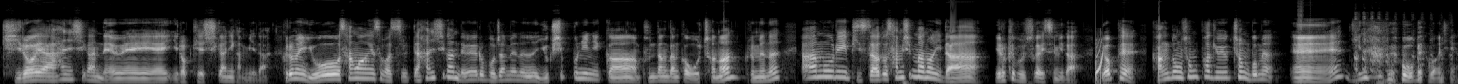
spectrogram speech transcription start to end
길어야 1시간 내외에 이렇게 시간이 갑니다. 그러면 이 상황에서 봤을 때 1시간 내외로 보자면은 60분이니까 분당 단가 5,000원? 그러면은 아무리 비싸도 30만 원이다. 이렇게 볼 수가 있습니다. 옆에 강동 송파교육청 보면 에? 니네 왜 500원이야?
